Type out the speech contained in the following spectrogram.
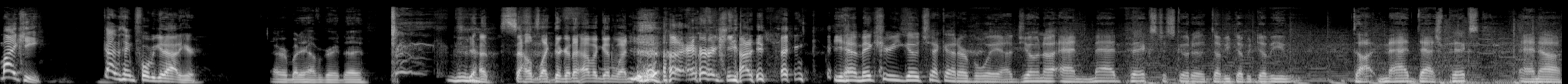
Mikey, got anything before we get out of here? Everybody have a great day. Yeah, sounds like they're gonna have a good one. Yeah. Eric, you got anything? Yeah, make sure you go check out our boy uh, Jonah and Mad Picks. Just go to www.mad-picks and uh,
